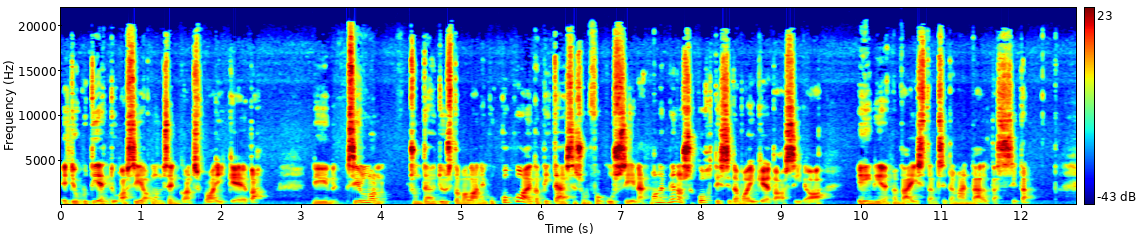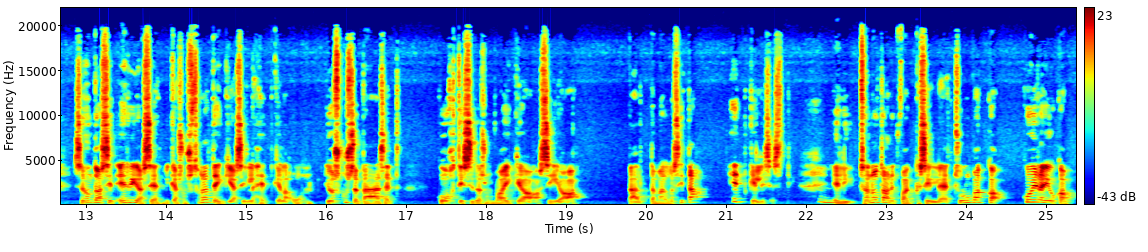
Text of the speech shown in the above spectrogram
että joku tietty asia on sen kanssa vaikeeta, niin silloin sun täytyy tavallaan niin kuin koko aika pitää se sun fokus siinä, että mä olen menossa kohti sitä vaikeaa asiaa, ei niin, että mä väistän sitä, mä en vältä sitä. Se on taas sitten eri asia, että mikä sun strategia sillä hetkellä on. Joskus sä pääset kohti sitä sun vaikeaa asiaa välttämällä sitä hetkellisesti. Mm. Eli sanotaan nyt vaikka silleen, että sulla on vaikka koira, joka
